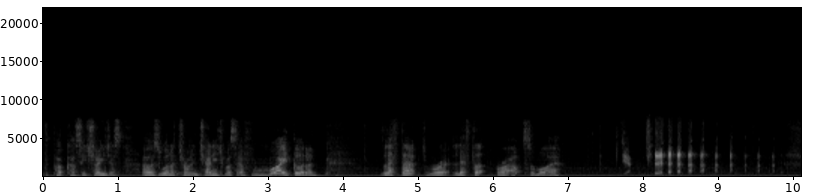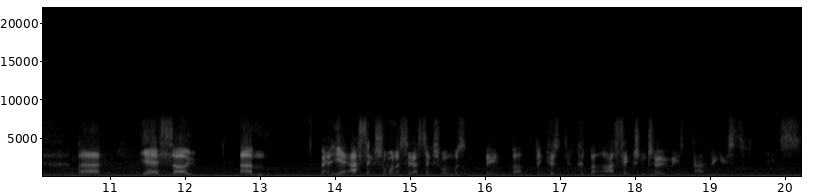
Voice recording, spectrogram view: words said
the podcast exchanges, I always want to try and challenge myself. My God, I left that right, left that right up to the wire. Yeah. uh, yeah. So, um, but yeah, our section one, I said our section one wasn't big, but because because but our section two is our biggest. It's,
